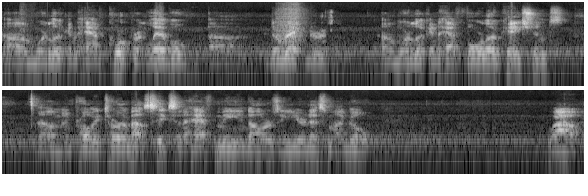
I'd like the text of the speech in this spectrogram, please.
Um, we're looking to have corporate level uh, directors. Um, we're looking to have four locations um, and probably turn about six and a half million dollars a year. That's my goal. Wow.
